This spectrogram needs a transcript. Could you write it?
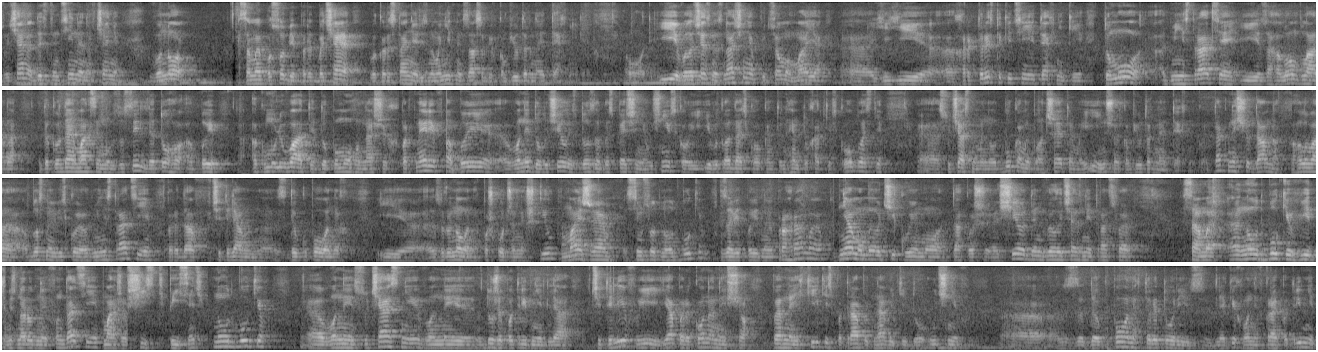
Звичайно, дистанційне навчання воно саме по собі передбачає використання різноманітних засобів комп'ютерної техніки. От. І величезне значення при цьому має е, її е, характеристики цієї техніки. Тому адміністрація і загалом влада докладає максимум зусиль для того, аби акумулювати допомогу наших партнерів, аби вони долучились до забезпечення учнівського і викладацького контингенту Харківської області е, сучасними ноутбуками, планшетами і іншою комп'ютерною технікою. Так нещодавно голова обласної військової адміністрації передав вчителям з деокупованих і е, зруйнованих пошкоджених шкіл майже 700 ноутбуків за відповідною програмою. Днями ми очікуємо також е, ще один величезний трансфер. Саме е, ноутбуків від міжнародної фундації майже 6 тисяч ноутбуків. Вони сучасні, вони дуже потрібні для вчителів, і я переконаний, що певна їх кількість потрапить навіть і до учнів з деокупованих територій, для яких вони вкрай потрібні.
